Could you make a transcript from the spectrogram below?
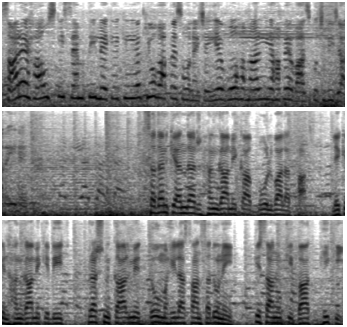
सारे हाउस की सहमति लेके कि ये क्यों वापस होने चाहिए, वो हमारी यहाँ पे आवाज़ कुचली जा रही है। सदन के अंदर हंगामे का बोलबाला था, लेकिन हंगामे के बीच प्रश्नकाल में दो महिला सांसदों ने किसानों की बात भी की।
